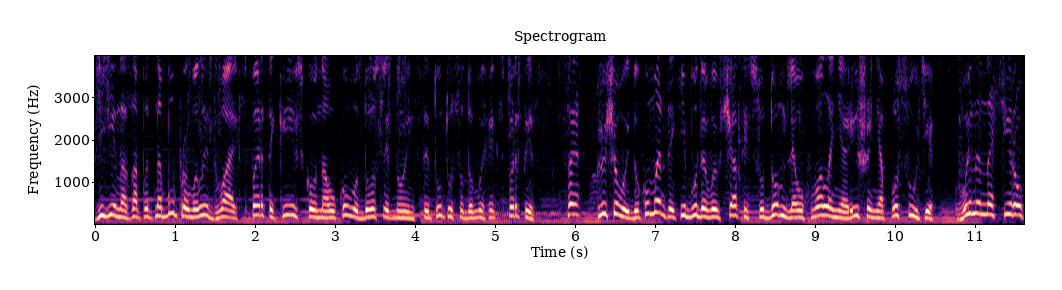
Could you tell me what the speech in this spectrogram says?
Її на запит НАБУ провели два експерти Київського науково-дослідного інституту судових експертиз. Це ключовий документ, який буде вивчатись судом для ухвалення рішення по суті, винен на сірок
